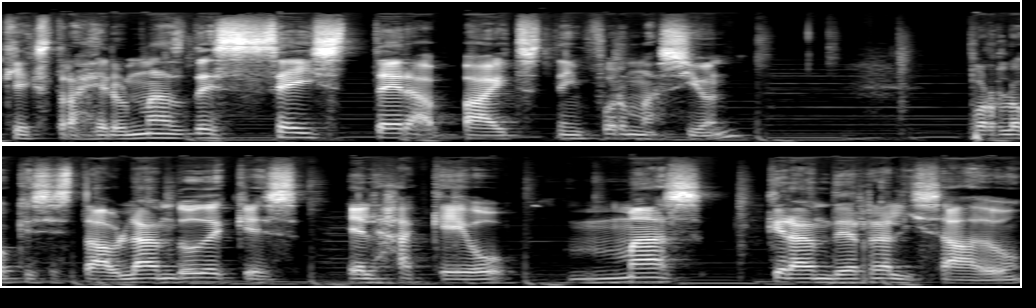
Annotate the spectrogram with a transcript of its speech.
que extrajeron más de 6 terabytes de información, por lo que se está hablando de que es el hackeo más grande realizado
